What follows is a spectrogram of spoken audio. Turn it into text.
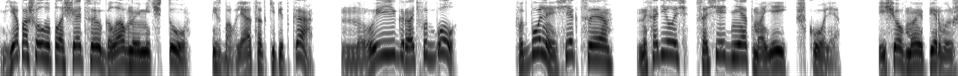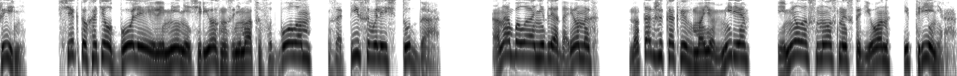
я пошел воплощать свою главную мечту — избавляться от кипятка, Ну и играть в футбол. Футбольная секция находилась в соседней от моей школе. Еще в мою первую жизнь все, кто хотел более или менее серьезно заниматься футболом, записывались туда. Она была не для одаренных, но так же, как и в моем мире, имела сносный стадион и тренера,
